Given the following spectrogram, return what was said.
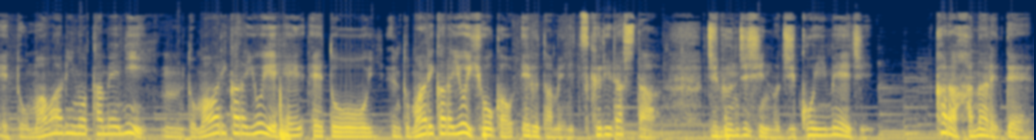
えっと、周りのために、うんと、周りから良い、えっとえっと、周りから良い評価を得るために作り出した自分自身の自己イメージから離れて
